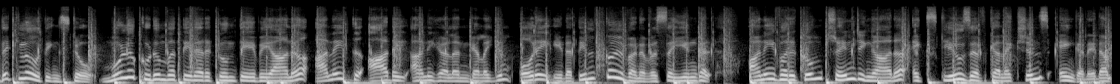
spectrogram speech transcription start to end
தி முழு குடும்பத்தினருக்கும் தேவையான அனைத்து ஆடை அணிகலன்களையும் ஒரே இடத்தில் கொள்வனவு செய்யுங்கள். அனைவருக்கும் ட்ரெண்டிங்கான எக்ஸ்க்ளூசிவ் கலெக்ஷன்ஸ் எங்களிடம்.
